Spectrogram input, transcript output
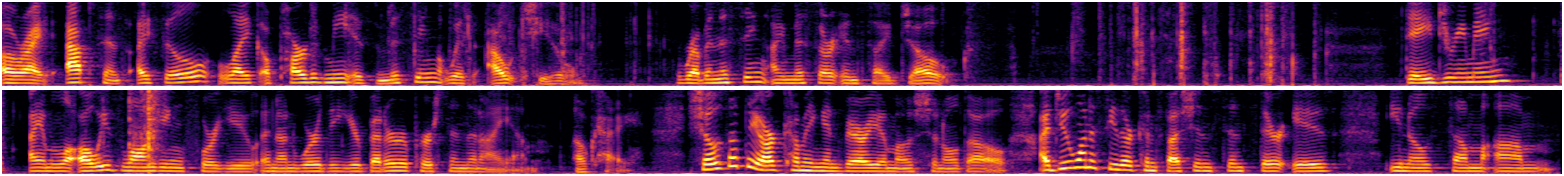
All right, absence. I feel like a part of me is missing without you. Reminiscing, I miss our inside jokes. Daydreaming, I am always longing for you and unworthy. You're better a person than I am. Okay. Shows that they are coming in very emotional though. I do want to see their confessions since there is, you know, some um,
